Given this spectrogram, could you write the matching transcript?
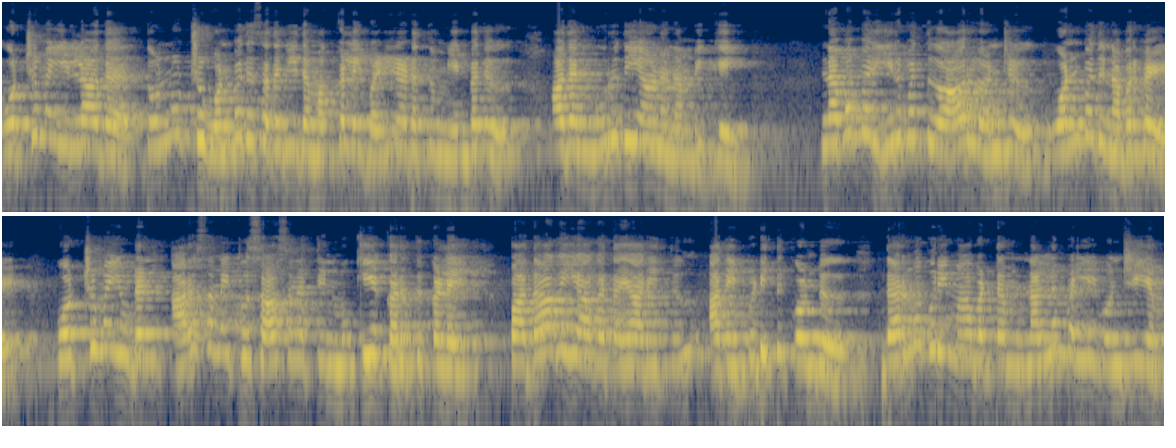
ஒற்றுமை இல்லாத தொன்னூற்று ஒன்பது சதவீத மக்களை வழிநடத்தும் என்பது அதன் உறுதியான நம்பிக்கை. நவம்பர் இருபத்தி ஆறு அன்று ஒன்பது நபர்கள் ஒற்றுமையுடன் அரசமைப்பு சாசனத்தின் முக்கிய கருத்துக்களை பதாகையாக தயாரித்து அதை பிடித்துக்கொண்டு தருமபுரி மாவட்டம் நல்லம்பள்ளி ஒன்றியம்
